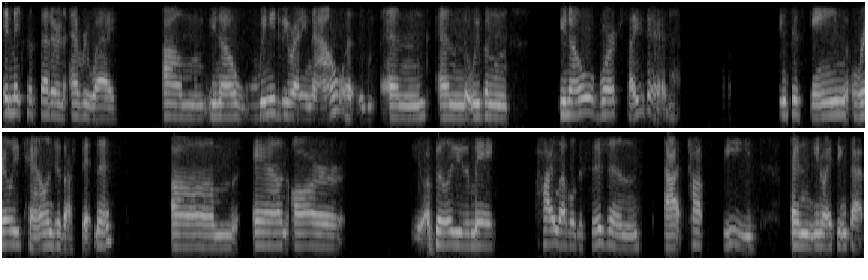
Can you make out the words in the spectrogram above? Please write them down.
it makes us better in every way. Um, you know, we need to be ready now, and and we've been, you know, we're excited. I think this game really challenges our fitness um, and our ability to make high level decisions at top speed. And, you know, I think that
